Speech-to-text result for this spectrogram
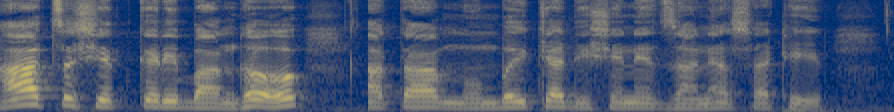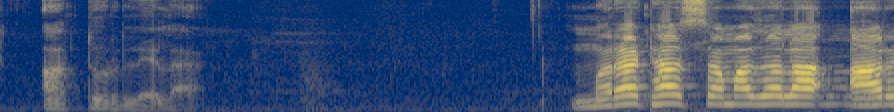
हाच शेतकरी बांधव आता मुंबईच्या दिशेने जाण्यासाठी आतुरलेला आहे. मराठा समाजाला आर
